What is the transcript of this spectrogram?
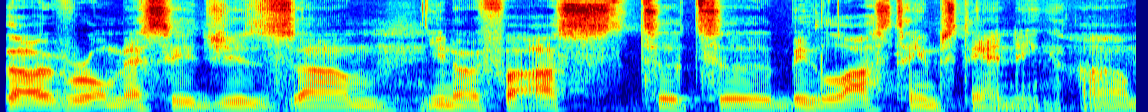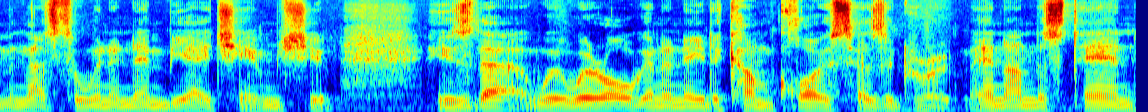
The overall message is, um, you know, for us to, to be the last team standing, um, and that's to win an NBA championship, is that we're, we're all going to need to come close as a group and understand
